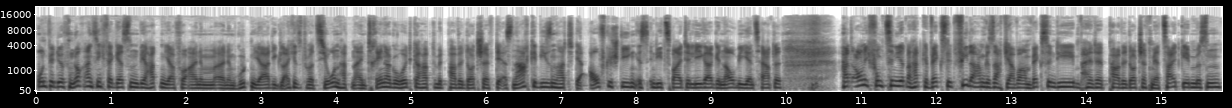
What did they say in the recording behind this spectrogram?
Und wir dürfen noch eins nicht vergessen. Wir hatten ja vor einem, einem guten Jahr die gleiche Situation, hatten einen Trainer geholt gehabt mit Pavel Dotschew, der es nachgewiesen hat, der aufgestiegen ist in die zweite Liga, genau wie Jens Hertel. Hat auch nicht funktioniert, man hat gewechselt. Viele haben gesagt, ja, warum wechseln die? Hätte Pavel Dotschew mehr Zeit geben müssen.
